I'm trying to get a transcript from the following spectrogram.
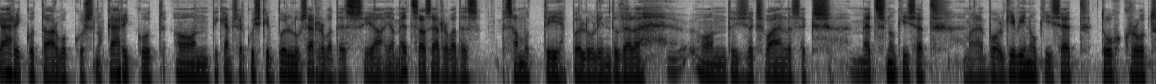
kährikute arvukus, noh kährikud on pigem seal kuskil põlluservades ja, ja metsaservades. Samuti põllulindudele on tõsiseks vaenlaseks metsnugised, mõnel pool kivinugised, tuhkrud,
